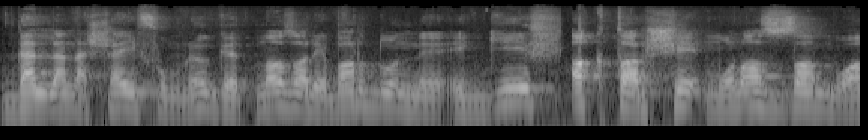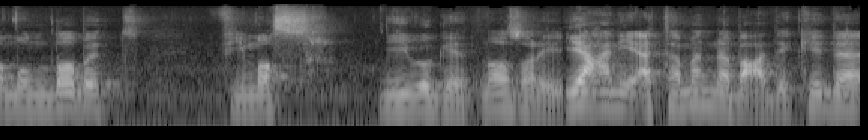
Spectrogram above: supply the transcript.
ده اللي أنا شايفه من وجهة نظري برضو إن الجيش أكتر شيء منظم ومنضبط في مصر. دي وجهة نظري. يعني أتمنى بعد كده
